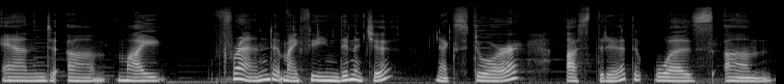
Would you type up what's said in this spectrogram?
and um, my friend, my vriendinnetje next door, Astrid, was um,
